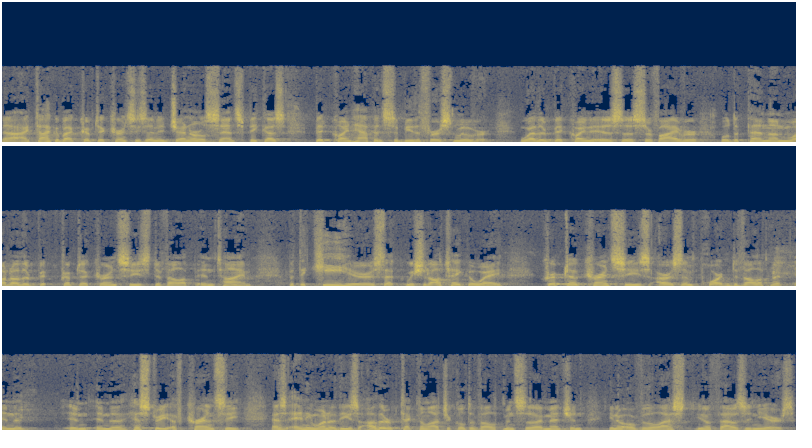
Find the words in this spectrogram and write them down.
Now, I talk about cryptocurrencies in a general sense because Bitcoin happens to be the first mover. Whether Bitcoin is a survivor will depend on what other cryptocurrencies develop in time. But the key here is that we should all take away cryptocurrencies are as important development in the in, in the history of currency as any one of these other technological developments that I mentioned, you know, over the last, you know, thousand years.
